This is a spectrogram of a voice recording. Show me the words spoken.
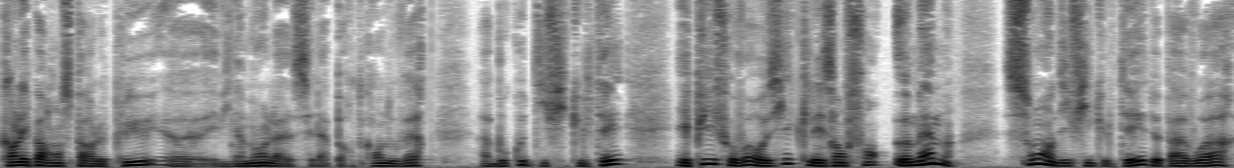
Quand les parents se parlent plus, euh, évidemment, là, c'est la porte grande ouverte à beaucoup de difficultés. Et puis, il faut voir aussi que les enfants eux-mêmes sont en difficulté de pas avoir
